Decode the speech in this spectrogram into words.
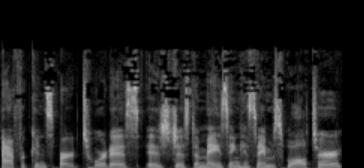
African spurred tortoise is just amazing. His name is Walter.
